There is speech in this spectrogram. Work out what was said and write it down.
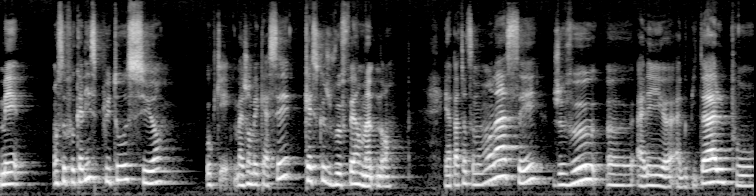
Mais on se focalise plutôt sur, ok, ma jambe est cassée, qu'est-ce que je veux faire maintenant? Et à partir de ce moment-là, c'est, je veux euh, aller euh, à l'hôpital pour,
